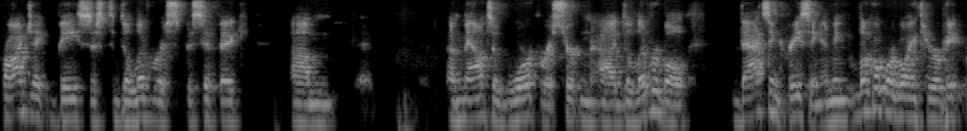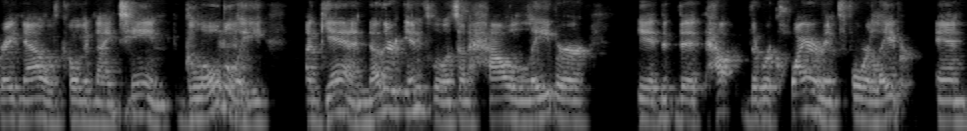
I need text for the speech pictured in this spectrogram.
project basis to deliver a specific um, amount of work or a certain uh, deliverable, that's increasing. I mean, look what we're going through right, right now with COVID 19. Globally, again, another influence on how labor eh, it, the, how, the requirement for labor and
